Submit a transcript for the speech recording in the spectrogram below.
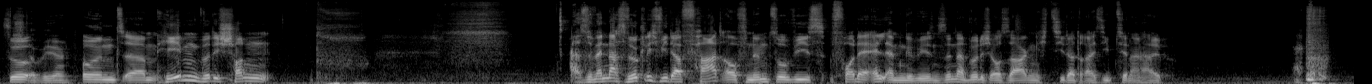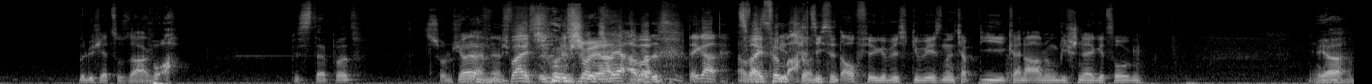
So, Stabil. und ähm, heben würde ich schon. Also, wenn das wirklich wieder Fahrt aufnimmt, so wie es vor der LM gewesen sind, dann würde ich auch sagen, ich ziehe da 317,5. Würde ich jetzt so sagen. Boah. Bist deppert. Ist schon Ja, schwer, ja, ne? ich weiß, ist, Schon ist schon schwer. schwer, aber, Aber das- Digga, aber es geht 285 schon. sind auch viel Gewicht gewesen und ich habe die, keine Ahnung, wie schnell gezogen. Ja.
